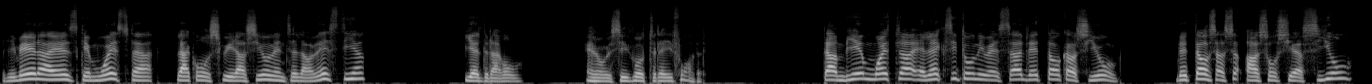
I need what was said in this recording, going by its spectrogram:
Primera es que muestra la conspiración entre la bestia y el dragón, en el versículo 3 y 4. También muestra el éxito universal de esta ocasión, de esta asociación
